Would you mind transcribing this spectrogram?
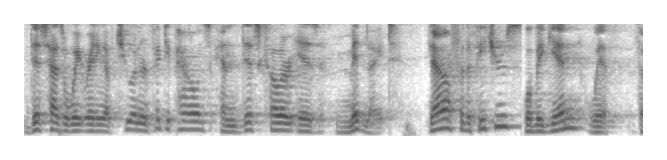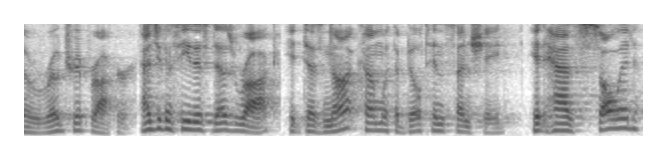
This has a weight rating of 250 pounds, and this color is midnight. Now for the features, we'll begin with the Road Trip Rocker. As you can see, this does rock. It does not come with a built-in sunshade. It has solid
